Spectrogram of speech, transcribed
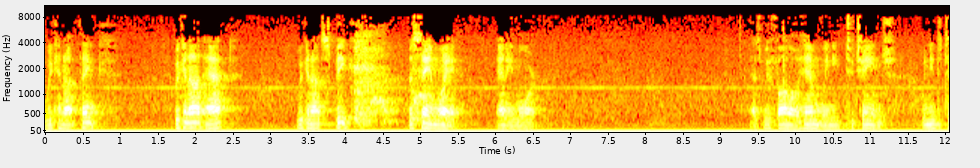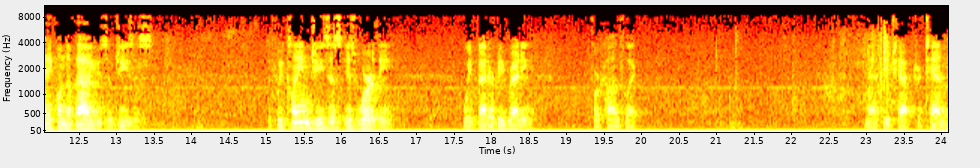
we cannot think, we cannot act, we cannot speak the same way anymore. As we follow Him, we need to change. We need to take on the values of Jesus. If we claim Jesus is worthy, we better be ready for conflict. Matthew chapter 10,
